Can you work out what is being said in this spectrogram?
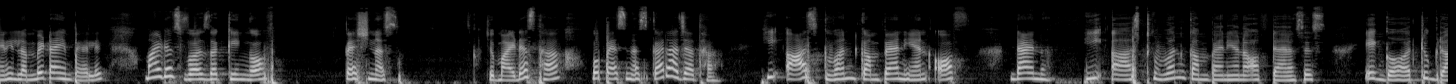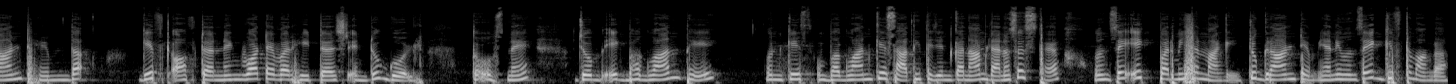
यानी लंबे टाइम पहले Midas was the king of passions जो माइडस था, वो पैसनस का राजा था। He asked one companion of Dion he asked one companion of Dionysus a god to grant him the gift of turning whatever he touched into gold तो उसने जो एक भगवान थे, उनके, भगवान के साथी थे, जिनका नाम डायनोसिस है उनसे एक परमिशन मांगी टू ग्रांट हिम यानी उनसे एक गिफ्ट मांगा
